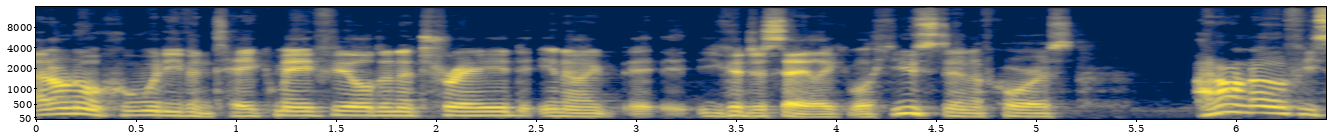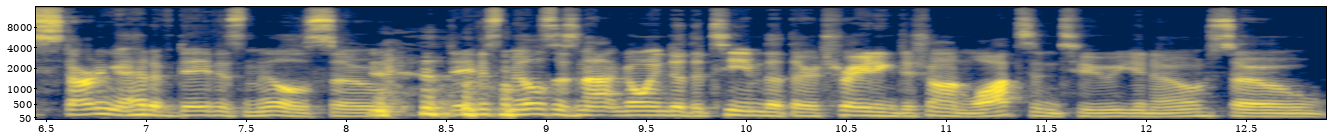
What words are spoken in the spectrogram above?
I don't know who would even take Mayfield in a trade. You know, you could just say like, well, Houston, of course. I don't know if he's starting ahead of Davis Mills. So Davis Mills is not going to the team that they're trading Deshaun Watson to. You know, so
